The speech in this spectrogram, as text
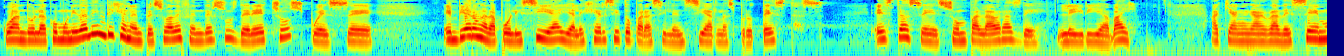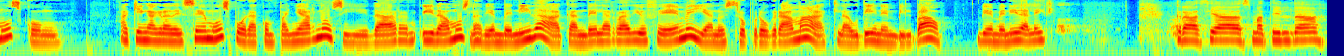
Cuando la comunidad indígena empezó a defender sus derechos, pues se enviaron a la policía y al ejército para silenciar las protestas. Estas eh, son palabras de Leiria Bay, a quien agradecemos con a quien agradecemos por acompañarnos y dar y damos la bienvenida a Candela Radio FM y a nuestro programa Claudine en Bilbao. Bienvenida, Leiria. Gracias, Matilda,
